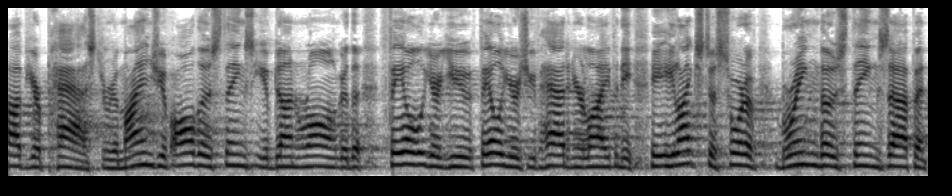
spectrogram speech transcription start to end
of your past, and reminds you of all those things that you've done wrong or the failure you, failures you've had in your life. And he, he likes to sort of bring those things up and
